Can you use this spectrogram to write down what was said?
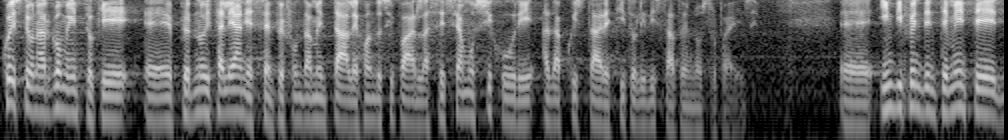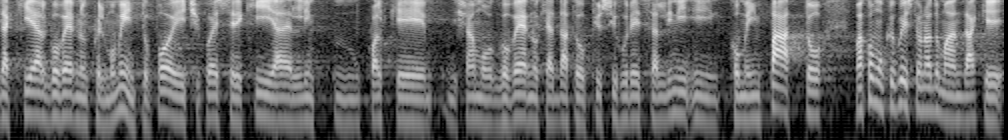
questo è un argomento che eh, per noi italiani è sempre fondamentale quando si parla se siamo sicuri ad acquistare titoli di Stato nel nostro Paese. Eh, indipendentemente da chi è al governo in quel momento, poi ci può essere chi ha qualche diciamo, governo che ha dato più sicurezza come impatto, ma comunque questa è una domanda che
